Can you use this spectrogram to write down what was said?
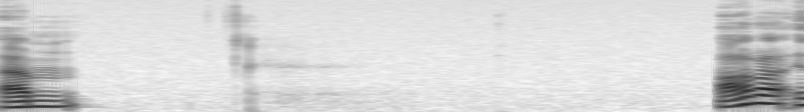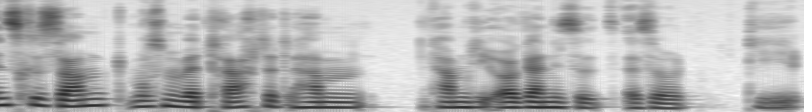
Ähm, aber insgesamt muss man betrachtet haben, haben die Organisation, also die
